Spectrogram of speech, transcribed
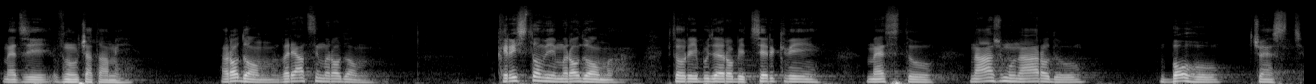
medzi vnúčatami. Rodom, veriacim rodom, Kristovým rodom, ktorý bude robiť cirkvi, mestu, nášmu národu, Bohu česť.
